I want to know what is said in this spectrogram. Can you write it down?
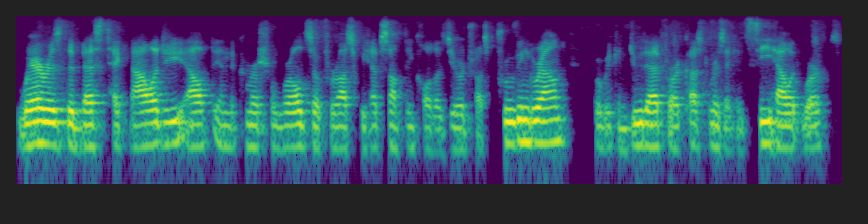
Where is the best technology out in the commercial world. So for us, we have something called a zero trust proving ground where we can do that for our customers. They can see how it works.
